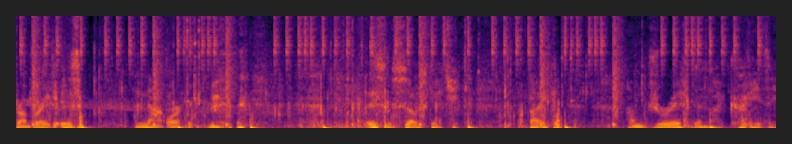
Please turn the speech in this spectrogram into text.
Front brake is not working. this is so sketchy. Like, I'm drifting like crazy.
